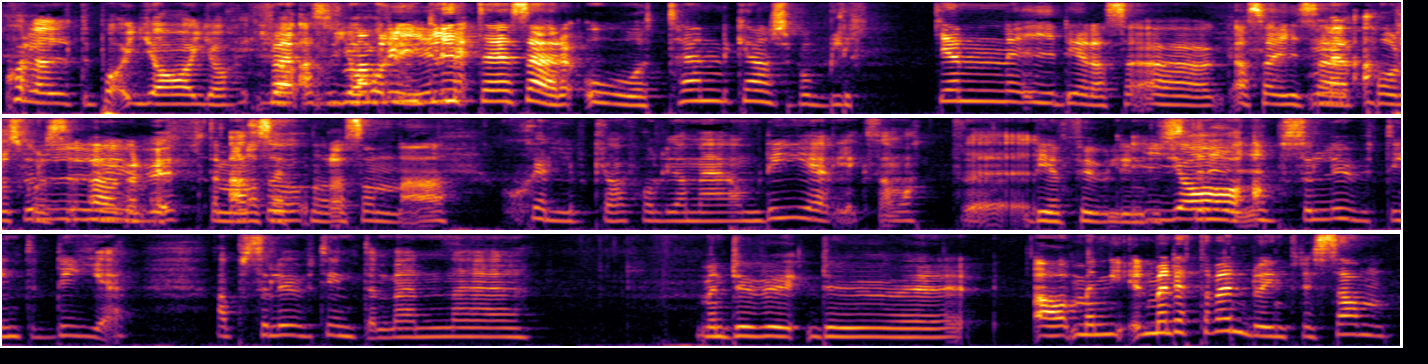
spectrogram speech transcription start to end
kolla lite på, ja, ja, ja alltså jag man håller blir inte ju med- lite så här otänd kanske på blicken i deras ögon, alltså i så här Men porrskåders absolut, ögon efter man alltså- har sett några sådana. Självklart håller jag med om det liksom att... eh, Det är en ful industri. Ja, absolut inte det. Absolut inte men... eh, Men du, du, eh, ja men, men detta var ändå intressant.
